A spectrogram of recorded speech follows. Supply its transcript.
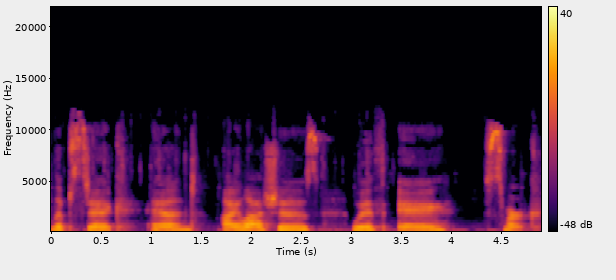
lipstick and eyelashes with a smirk.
